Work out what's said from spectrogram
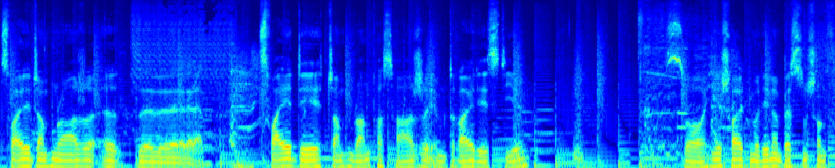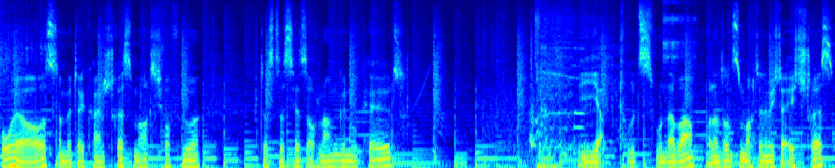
2D Jump'n'Run, äh, 2D Jump'n'Run Passage im 3D-Stil. So, hier schalten wir den am besten schon vorher aus, damit er keinen Stress macht. Ich hoffe nur, dass das jetzt auch lang genug hält. Ja, tut's wunderbar, weil ansonsten macht er nämlich da echt Stress.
